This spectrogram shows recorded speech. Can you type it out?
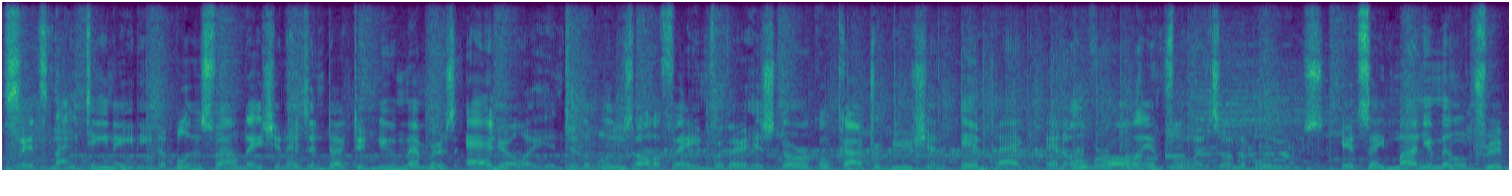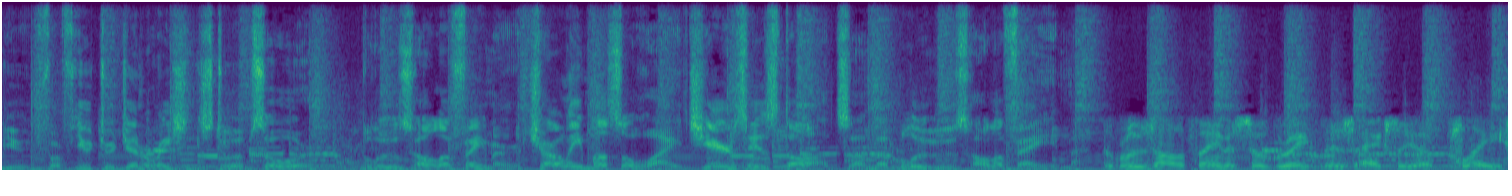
Since 1980, the Blues Foundation has inducted new members annually into the Blues Hall of Fame for their historical contribution, impact, and overall influence on the blues. It's a monumental tribute for future generations to absorb. Blues Hall of Famer Charlie Musselwhite shares his thoughts on the Blues Hall of Fame. The Blues Hall of Fame is so great. There's actually a place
